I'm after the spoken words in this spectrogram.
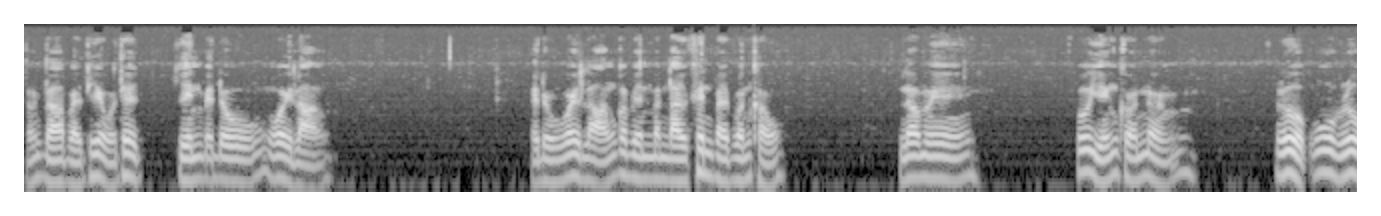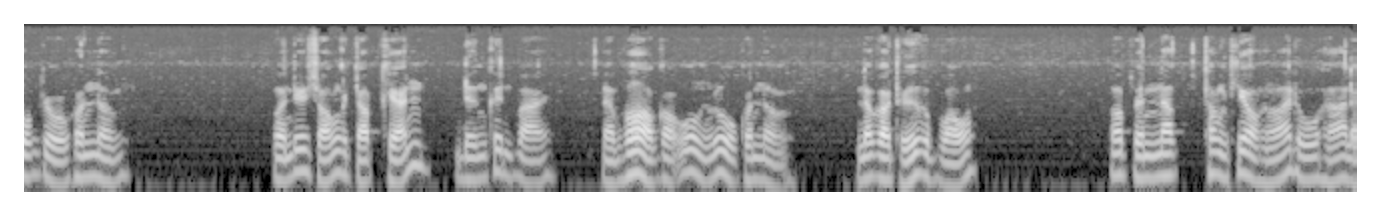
หลวงตาไปเที่ยวประเทศ กินไปดูห้วยหลางไปดูห้วยหลางก็เป็นบันไดขึ้นไปบนเขา เรามีผู้หญิงคนหนึ่ง ลูกอู้ลูกอยู่คนหนึ่งคนที่สองก็จับแขนดึงขึ้นไป แล้วพ่อก็อุ้มลูกคนหนึ่ง แล้วก็ถือกระเป๋าเพราะเป็นนักท่องเที่ยวหาดูหาอะไร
